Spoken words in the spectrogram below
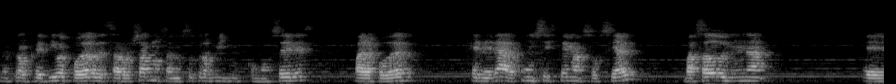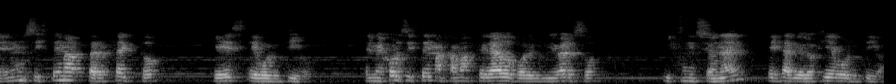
Nuestro objetivo es poder desarrollarnos a nosotros mismos como seres para poder generar un sistema social basado en, una, eh, en un sistema perfecto que es evolutivo. El mejor sistema jamás creado por el universo y funcional es la biología evolutiva.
